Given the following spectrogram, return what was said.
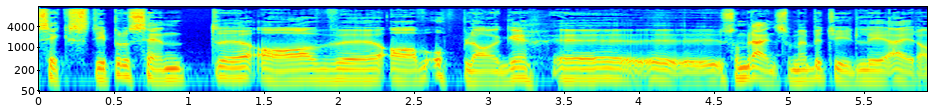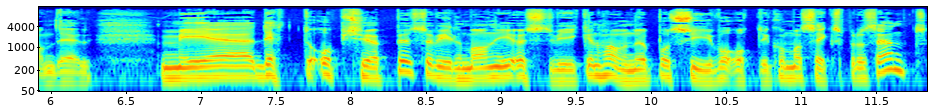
60 eh, av, eh, av opplaget, som regnes som en betydelig eierandel. Med dette oppkjøpet så vil man i Østviken havne på 87,6%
